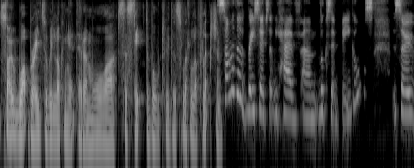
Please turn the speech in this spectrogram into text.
So, what breeds are we looking at that are more susceptible to this little affliction? Some of the research that we have um, looks at beagles. So,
